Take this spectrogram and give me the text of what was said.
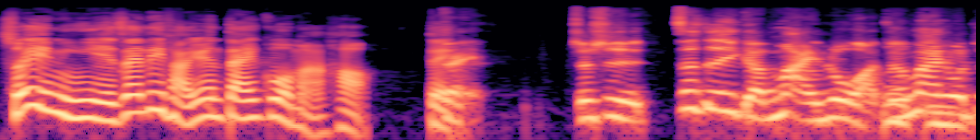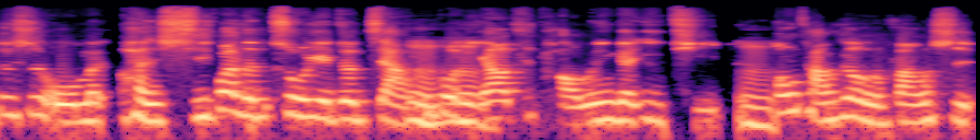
所以你也在立法院待过嘛，哈，对，就是这是一个脉络啊，这个脉络就是我们很习惯的作业就这样。如果你要去讨论一个议题，通常这种方式，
